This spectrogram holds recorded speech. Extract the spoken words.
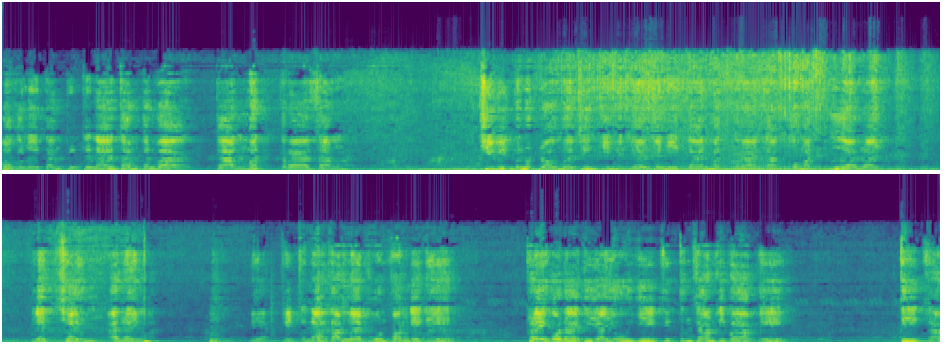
พ่อก็เลยตั้งปริศนาธรรมกันว่าการมัดตราสัง ชีวิตมนุษย์เราเมื่อสิ้นชีวิตแล้วจะมีการมัดตราสังก็มัดเพื่ออะไร และใช้อะไรมัดเนี่ยปริศนาธรรมนายพูนฟังดีๆ ใครก็ได้ที่อายุยี่สิบถึงสามสิบห้าปี ที่สา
